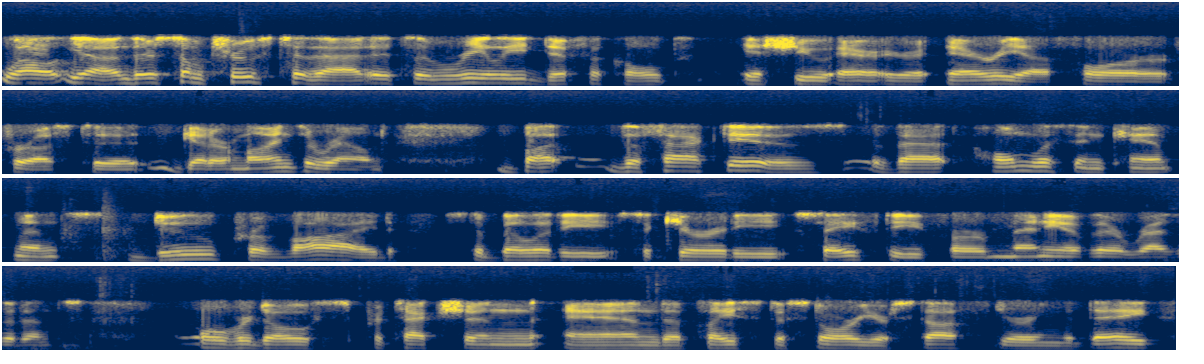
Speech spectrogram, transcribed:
Well, yeah, and there's some truth to that. It's a really difficult issue area for for us to get our minds around. But the fact is that homeless encampments do provide stability, security, safety for many of their residents, overdose protection, and a place to store your stuff during the day.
